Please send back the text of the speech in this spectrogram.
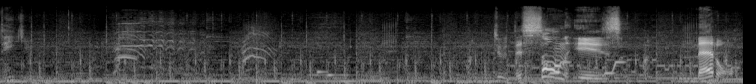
Thank you. Dude, this song is metal.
